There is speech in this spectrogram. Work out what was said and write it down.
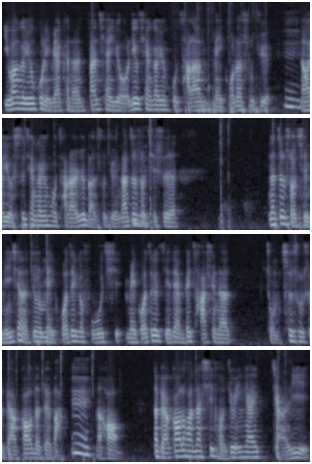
一万个用户里面，可能当前有六千个用户查了美国的数据，嗯。然后有四千个用户查了日本数据，那这时候嗯其实，那这时候其实明显的就是美国这个服务器，美国这个节点被查询的总次数是比较高的，对吧？嗯。然后那比较高的话，那系统就应该奖励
